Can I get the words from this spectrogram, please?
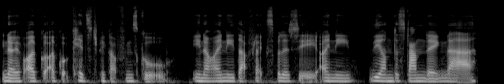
You know, if I've got I've got kids to pick up from school, you know, I need that flexibility. I need the understanding there,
